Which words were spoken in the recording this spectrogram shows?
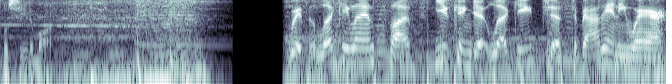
We'll see you tomorrow. With the Lucky Land slots, you can get lucky just about anywhere.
